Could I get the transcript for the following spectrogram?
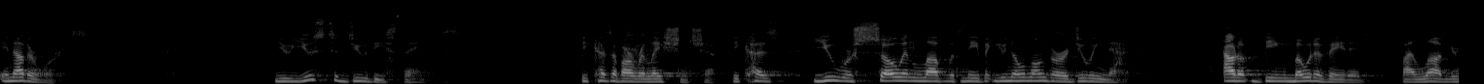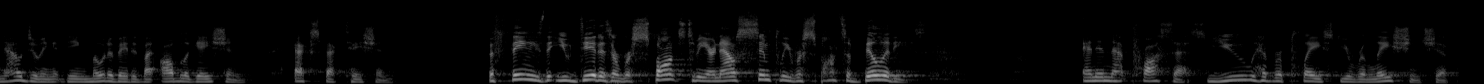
In other words, you used to do these things because of our relationship, because you were so in love with me, but you no longer are doing that out of being motivated by love. You're now doing it being motivated by obligation, expectation. The things that you did as a response to me are now simply responsibilities. And in that process, you have replaced your relationship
